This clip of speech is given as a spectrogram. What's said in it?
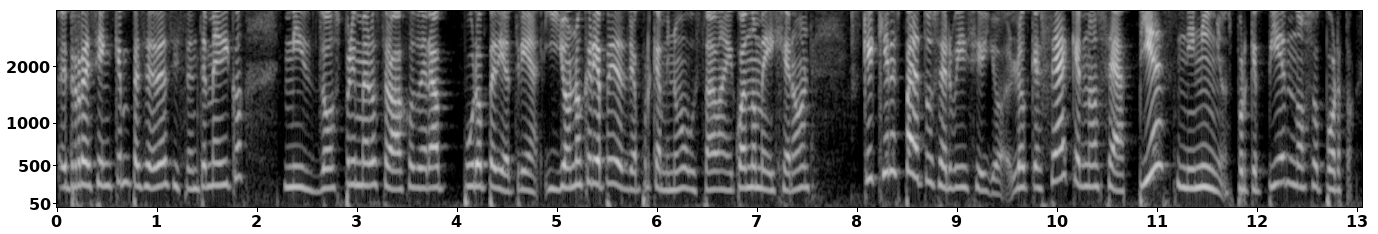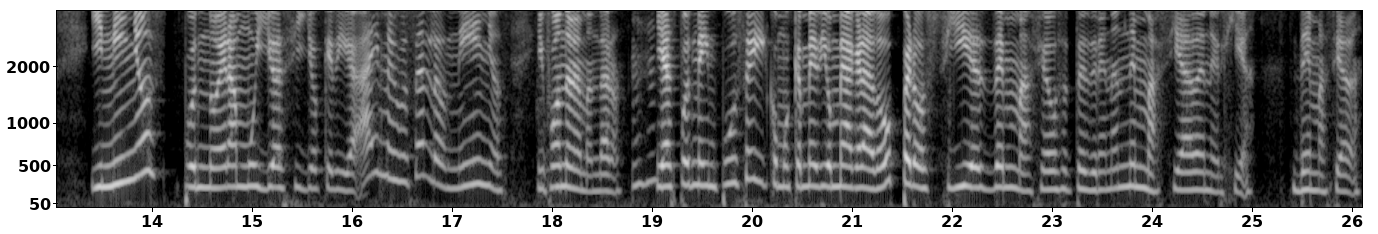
recién que empecé de asistente médico, mis dos primeros trabajos era puro pediatría y yo no quería pediatría porque a mí no me gustaba y cuando me dijeron, ¿qué quieres para tu servicio? Y yo, lo que sea que no sea pies ni niños, porque pies no soporto. Y niños, pues no era muy yo así, yo que diga, ay, me gustan los niños. Y fue donde me mandaron. Y después me impuse y como que medio me agradó, pero sí es demasiado, o sea, te drenan demasiada energía, demasiada.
